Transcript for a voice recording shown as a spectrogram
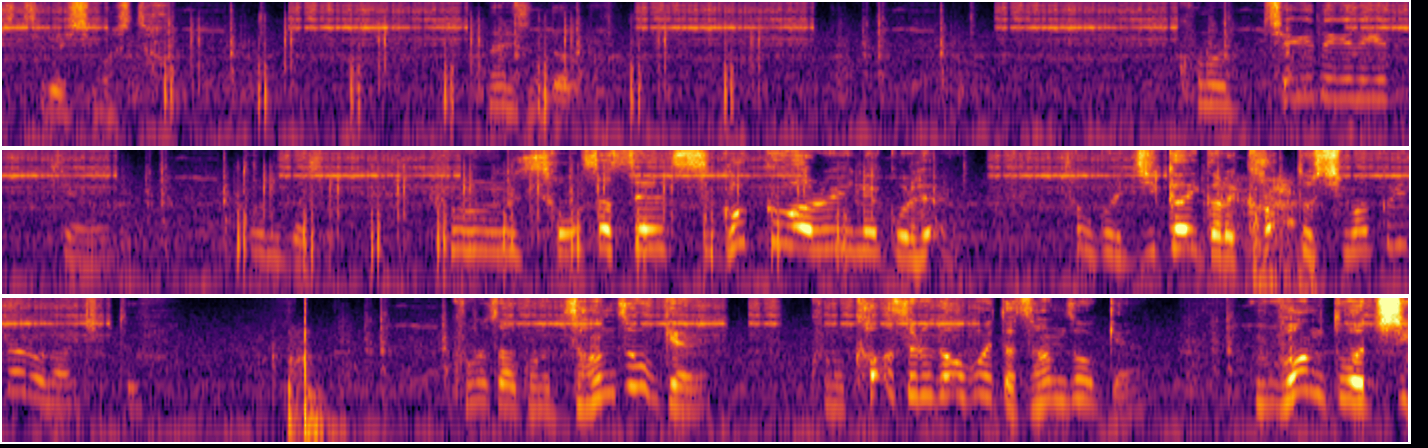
失礼しました。何するんだろう。このチェゲテゲテゲっていうのどうにかする。うん操作性すごく悪いねこれ。多分これ次回からカットしまくりだろうなきっと。このさこの残像権。このカーソルが覚えた残像権。ワンとは違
